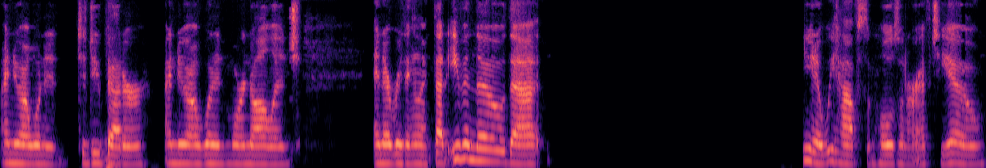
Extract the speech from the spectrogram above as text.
I knew I wanted to do better. I knew I wanted more knowledge and everything like that. Even though that, you know, we have some holes in our FTO,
